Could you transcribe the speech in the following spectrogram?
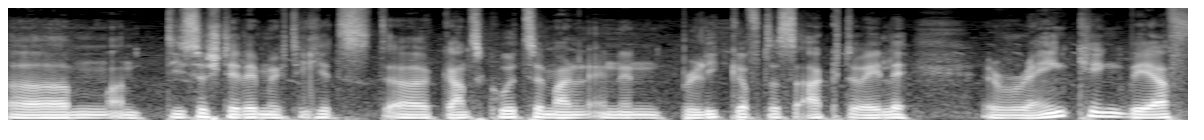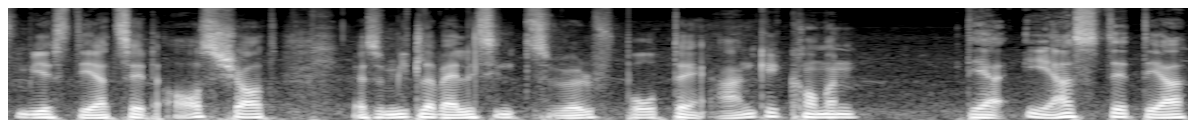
ähm, an dieser Stelle möchte ich jetzt äh, ganz kurz einmal einen Blick auf das aktuelle Ranking werfen, wie es derzeit ausschaut. Also mittlerweile sind zwölf Boote angekommen. Der erste, der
